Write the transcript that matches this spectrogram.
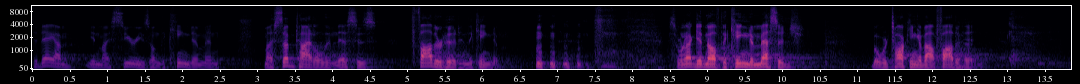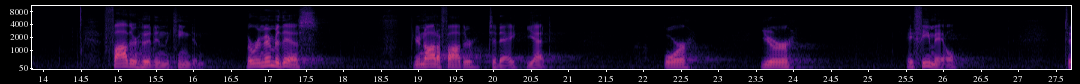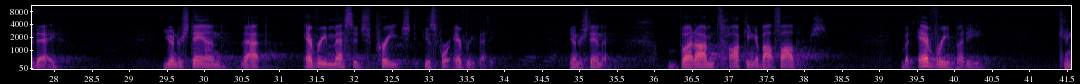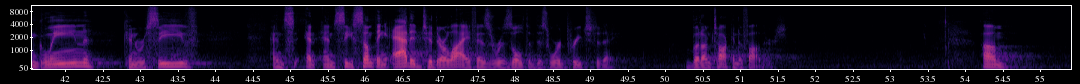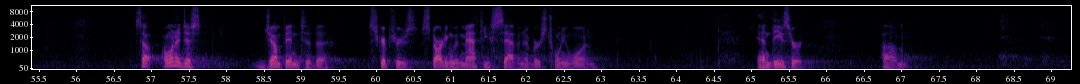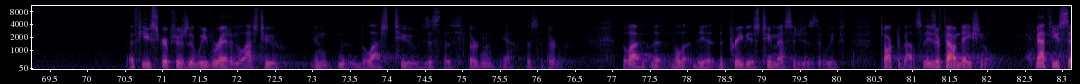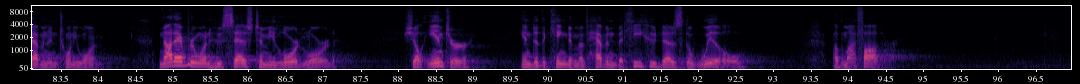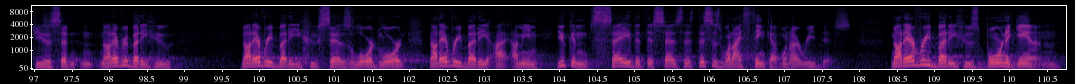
Today I'm in my series on the kingdom, and my subtitle in this is Fatherhood in the Kingdom. so we're not getting off the kingdom message, but we're talking about fatherhood. Fatherhood in the kingdom. But remember this if you're not a father today yet, or you're a female today, you understand that every message preached is for everybody. You understand that? But I'm talking about fathers. But everybody can glean, can receive, and, and, and see something added to their life as a result of this word preached today. But I'm talking to fathers. Um, so I want to just jump into the scriptures starting with Matthew 7 and verse 21. And these are um, a few scriptures that we've read in the last two in the last two. Is this the third one? Yeah this is the third one. The, the, the, the, the previous two messages that we've talked about. So these are foundational. Matthew 7 and 21 not everyone who says to me lord lord shall enter into the kingdom of heaven, but he who does the will of my Father. Jesus said, Not everybody who not everybody who says, Lord, Lord, not everybody, I, I, mean, you can say that this says this. This is what I think of when I read this. Not everybody who's born again,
